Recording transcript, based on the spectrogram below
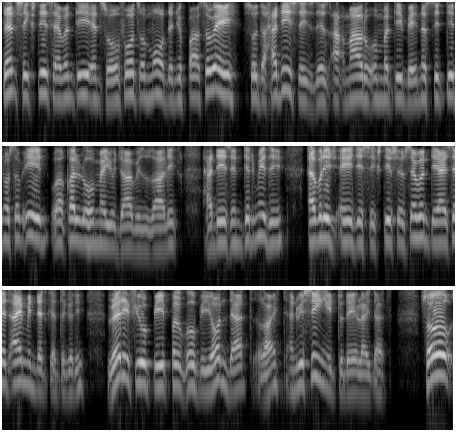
then 60, 70, and so forth, or more, then you pass away. So the hadith says there's A'maru Ummati Baina Sittin wa Sab'in, wa aqalluhum yujawizu zalik. Hadith in Tirmidhi, average age is 60 to so 70. I said I'm in that category. Very few people go beyond that, right? And we're seeing it today like that. So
